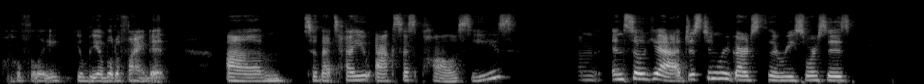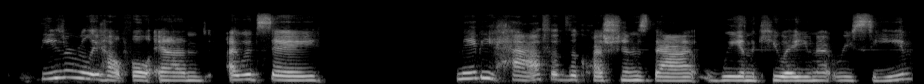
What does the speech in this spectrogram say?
hopefully you'll be able to find it. Um, so that's how you access policies. Um, and so, yeah, just in regards to the resources, these are really helpful. And I would say maybe half of the questions that we in the QA unit receive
